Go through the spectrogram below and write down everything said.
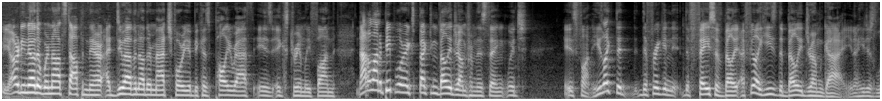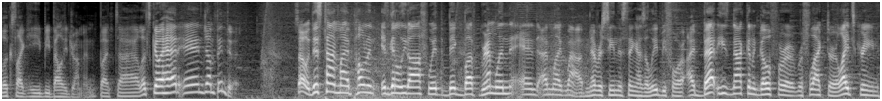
you already know that we're not stopping there. I do have another match for you because Poliwrath is extremely fun. Not a lot of people are expecting Belly Drum from this thing, which is fun. He's like the the freaking the face of Belly. I feel like he's the Belly Drum guy. You know, he just looks like he'd be belly drumming. But uh, let's go ahead and jump into it. So this time my opponent is going to lead off with Big Buff Gremlin, and I'm like, wow, I've never seen this thing as a lead before. I bet he's not going to go for a Reflector or Light Screen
